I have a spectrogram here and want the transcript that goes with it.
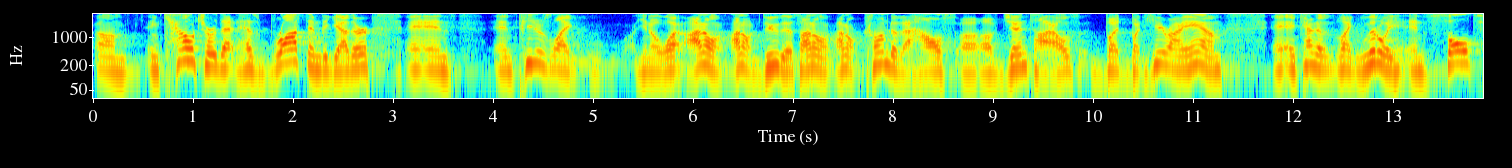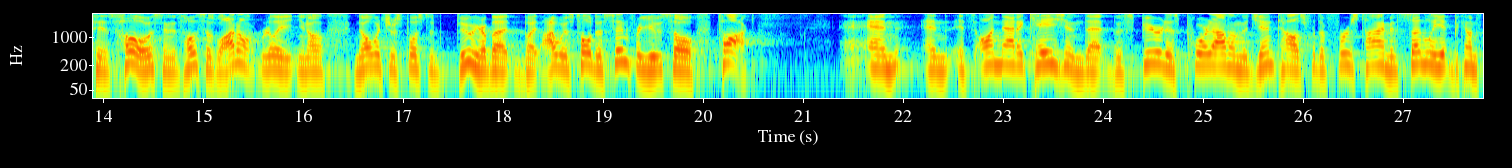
um, encounter that has brought them together. And, and Peter's like, you know what? I don't, I don't do this. I don't, I don't come to the house uh, of Gentiles, but, but here I am and kind of like literally insults his host and his host says well i don't really you know know what you're supposed to do here but but i was told to send for you so talk. And and it's on that occasion that the spirit is poured out on the gentiles for the first time and suddenly it becomes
